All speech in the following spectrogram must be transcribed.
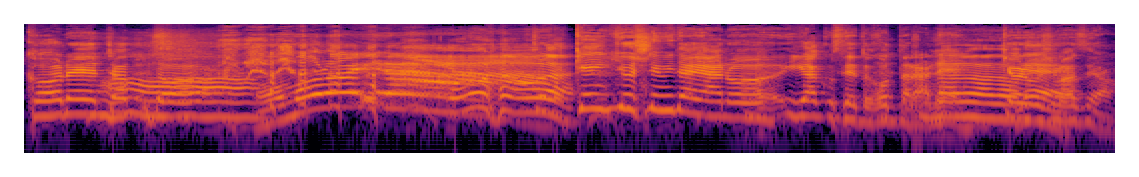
これちょっとおもろいなちょっと研究してみたいあの医学生とかおったらねなるほどね協力しますよ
